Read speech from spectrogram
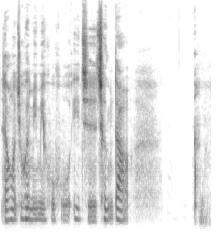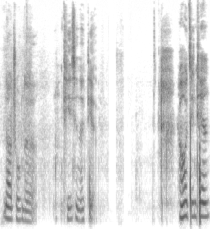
然后就会迷迷糊糊，一直撑到。闹钟的提醒的点，然后今天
